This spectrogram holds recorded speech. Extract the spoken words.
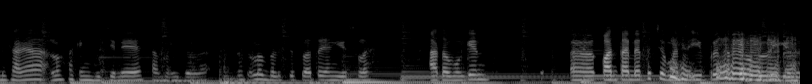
misalnya lo saking bucinnya ya sama idola terus lo beli sesuatu yang useless atau mungkin eh, kontennya tuh cuma si Iprit tapi lo beli gitu.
